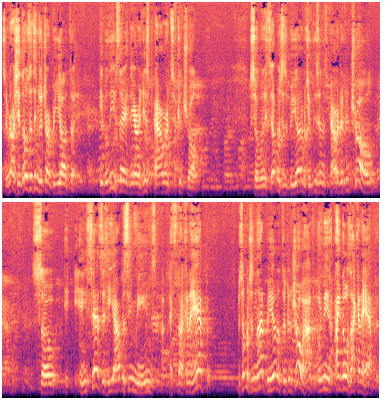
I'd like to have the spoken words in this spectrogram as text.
So Rashi, those are things which are biyadoi. He believes they they are in his power to control. So when it's that which is biyadoi, which he believes in his power to control, so he says that he obviously means it's not going to happen. But someone much not be beyond to control. How, what do you mean? I know it's not going to happen.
